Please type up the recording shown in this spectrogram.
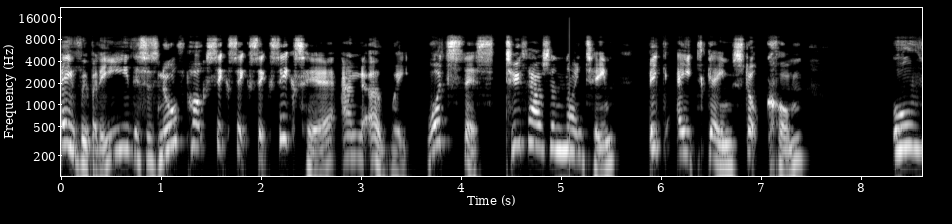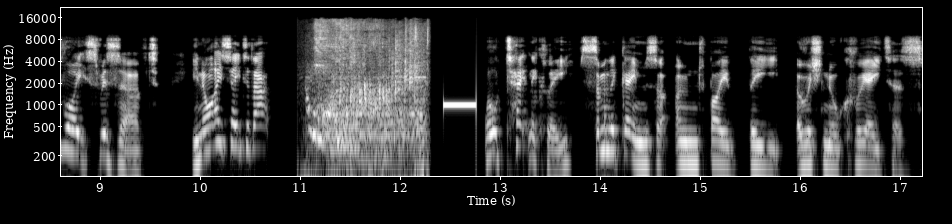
Hey everybody, this is North Park 6666 here, and oh wait, what's this? 2019 Big8Games.com, all rights reserved. You know what I say to that? Well, technically, some of the games are owned by the original creators.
